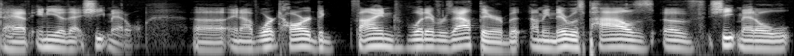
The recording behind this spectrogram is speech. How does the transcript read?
to have any of that sheet metal. uh, and I've worked hard to find whatever's out there. But I mean, there was piles of sheet metal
